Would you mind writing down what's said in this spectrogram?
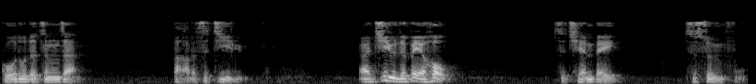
国度的征战，打的是纪律。而纪律的背后是谦卑，是顺服，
